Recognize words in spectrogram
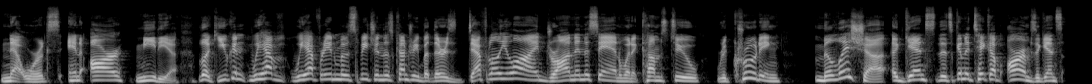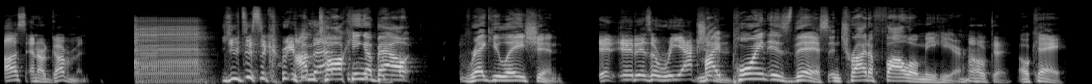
networks in our media look you can we have we have freedom of speech in this country but there's definitely a line drawn in the sand when it comes to recruiting militia against that's going to take up arms against us and our government you disagree with I'm that? talking about regulation. it, it is a reaction My point is this, and try to follow me here. okay Okay.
